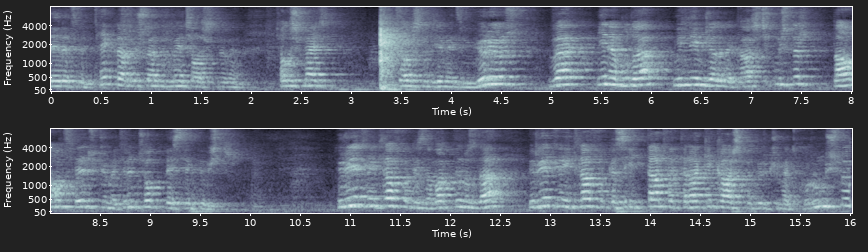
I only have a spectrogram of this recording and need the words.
Devleti'nin tekrar güçlendirmeye çalıştığını, çalışmaya çalıştığı cemiyetini görüyoruz. Ve yine bu da milli mücadeleye karşı çıkmıştır. Damat Ferit hükümetini çok desteklemiştir. Hürriyet ve İtilaf Fırkası'na baktığımızda Hürriyet ve İtilaf Fırkası İttihat ve Terakki karşıtı bir hükümet kurulmuştur.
